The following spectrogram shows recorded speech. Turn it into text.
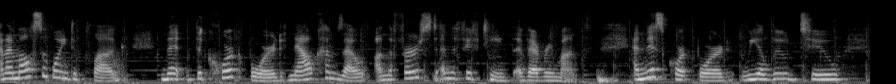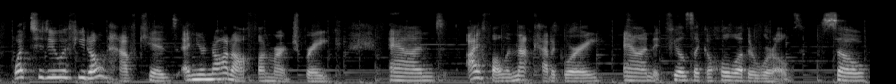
And I'm also going to plug that the Corkboard now comes out on the 1st and the 15th of every month. And this Corkboard, we allude to what to do if you don't have kids and you're not off on March break. And I fall in that category, and it feels like a whole other world. So,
